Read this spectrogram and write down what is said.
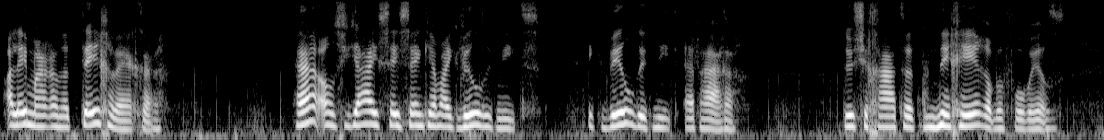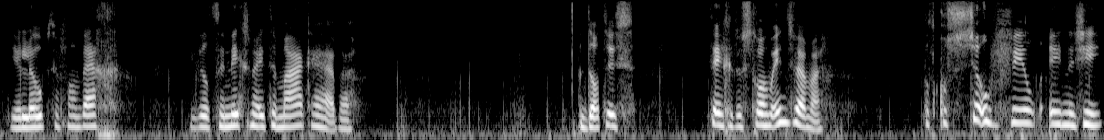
alleen maar aan het tegenwerken. Hè? Als jij steeds denkt, ja maar ik wil dit niet. Ik wil dit niet ervaren. Dus je gaat het negeren bijvoorbeeld. Je loopt er van weg. Je wilt er niks mee te maken hebben. Dat is tegen de stroom inzwemmen. Dat kost zoveel energie.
